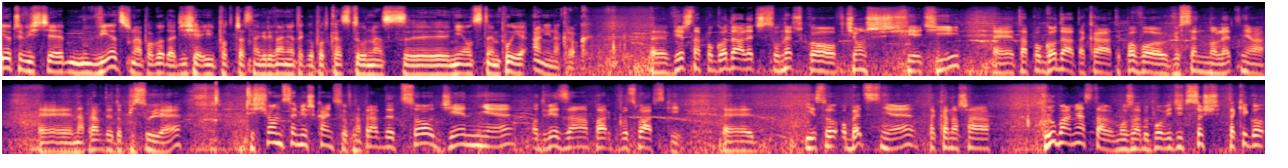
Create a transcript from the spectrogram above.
I oczywiście wietrzna pogoda dzisiaj podczas nagrywania tego podcastu nas y, nie odstępuje ani na krok. E, Wieczna pogoda, lecz słoneczko wciąż świeci. E, Ta pogoda taka typowo wiosenno-letnia e, naprawdę dopisuje. Tysiące mieszkańców naprawdę codziennie odwiedza Park Wrocławski. Jest to obecnie taka nasza chluba miasta, można by powiedzieć, coś takiego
